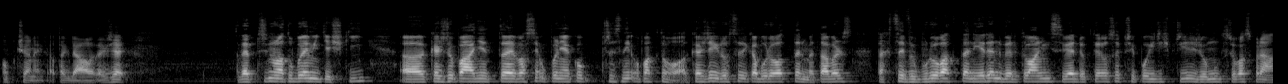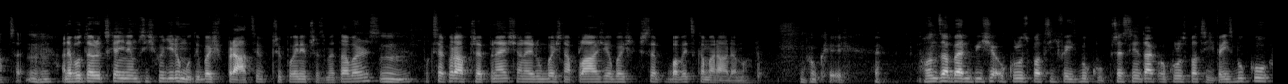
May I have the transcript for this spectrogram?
občanech a tak dále. Takže Web 3.0 to bude mít těžký. Eh, Každopádně to je vlastně úplně jako přesný opak toho. A každý, kdo chce teďka budovat ten metaverse, tak chce vybudovat ten jeden virtuální svět, do kterého se připojíš, když přijdeš domů třeba z práce. Mhm. A nebo teoreticky ani nemusíš chodit domů. Ty budeš v práci připojený přes metaverse, Mhm. pak se akorát přepneš a najednou budeš na pláži a budeš se bavit s kamarádama. OK. Honza Bern píše, Oculus patří Facebooku. Přesně tak, Oculus patří Facebooku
